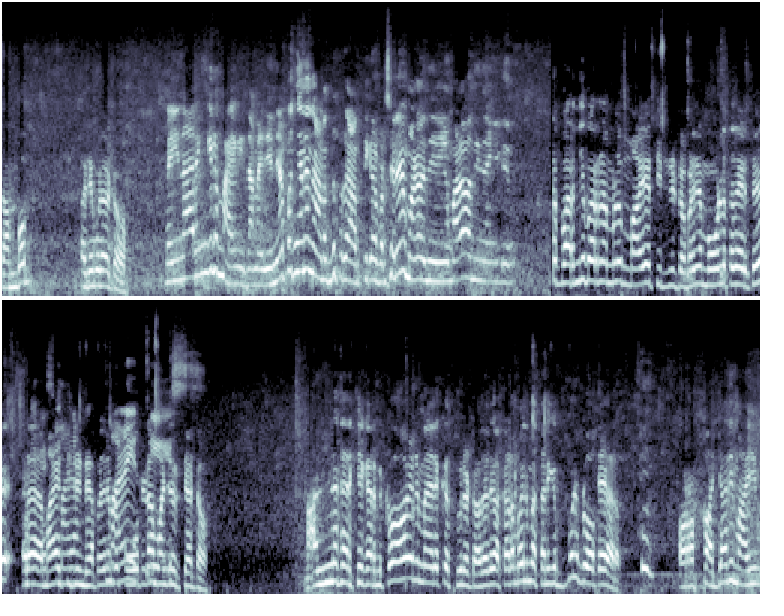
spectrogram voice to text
സംഭവം അടിപൊളി കേട്ടോ വൈകുന്നേരമെങ്കിലും മഴ പെയ്താൽ മതി. ഞാൻ അപ്പൊ ഇങ്ങനെ നടന്ന് പ്രാർത്ഥിക്കണം. പക്ഷേ മഴ വന്നിരുന്നു മഴ വന്നിരുന്നെങ്കിൽ പറഞ്ഞു പറഞ്ഞു നമ്മൾ മഴ തിരിഞ്ഞിട്ടോ ഇവിടെ മുകളിലത്തെ നേരത്ത് മഴ തിരിഞ്ഞിട്ടുണ്ട് അപ്പൊ കോട്ടിടാൻ വേണ്ടി നിർത്തിയാട്ടോ നല്ല തിരക്കിയ കയറും മിക്കവാറും മേലൊക്കെ എത്തൂല കേട്ടോ. അതായത് കടമ്പോലും എത്താനെങ്കിൽ ഇപ്പോൾ ബ്ലോക്ക് കയറും. ഉറപ്പ്. അജാതി മഴയും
